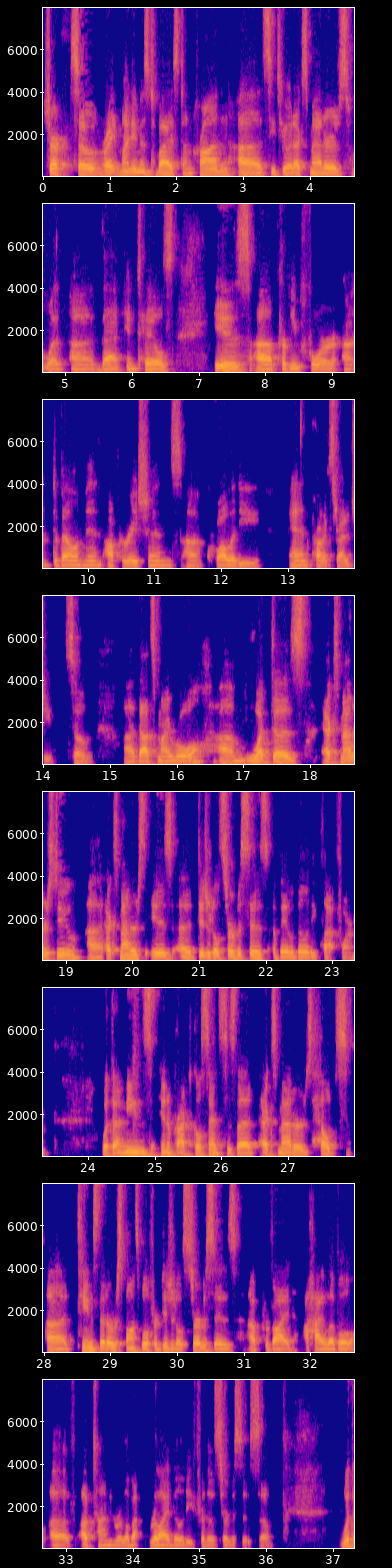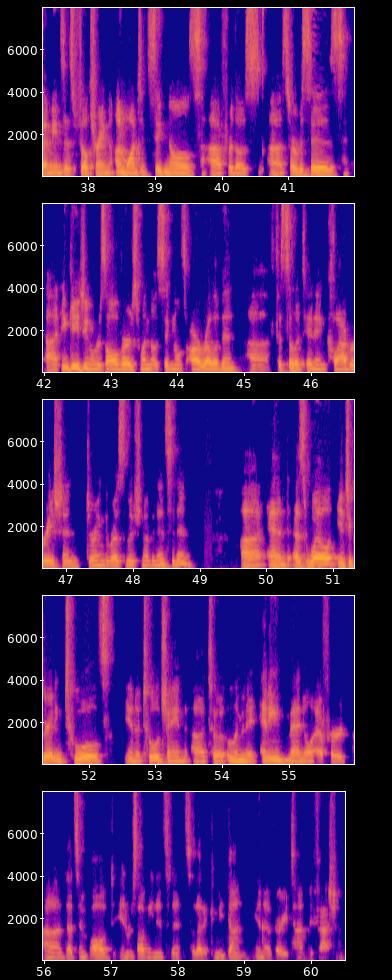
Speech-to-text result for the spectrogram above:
Sure. So, right, my name is Tobias Duncron, uh, CTO at X Matters. What uh, that entails is uh, purview for uh, development, operations, uh, quality, and product strategy. So uh, that's my role. Um, what does X Matters do? Uh, Matters is a digital services availability platform. What that means in a practical sense is that X Matters helps uh, teams that are responsible for digital services provide a high level of uptime and reliability for those services. So what that means is filtering unwanted signals uh, for those uh, services, uh, engaging resolvers when those signals are relevant, uh, facilitating collaboration during the resolution of an incident, uh, and as well integrating tools in a tool chain uh, to eliminate any manual effort that's involved in resolving an incident so that it can be done in a very timely fashion.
